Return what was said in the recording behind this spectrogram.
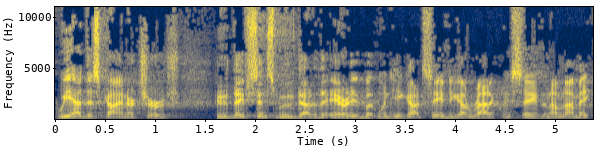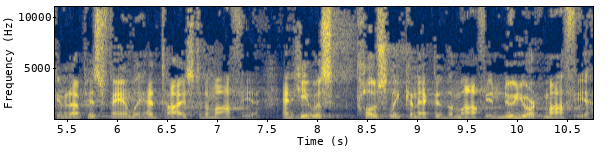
we had this guy in our church who they've since moved out of the area, but when he got saved, he got radically saved. And I'm not making it up. His family had ties to the mafia, and he was closely connected to the mafia, New York mafia.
